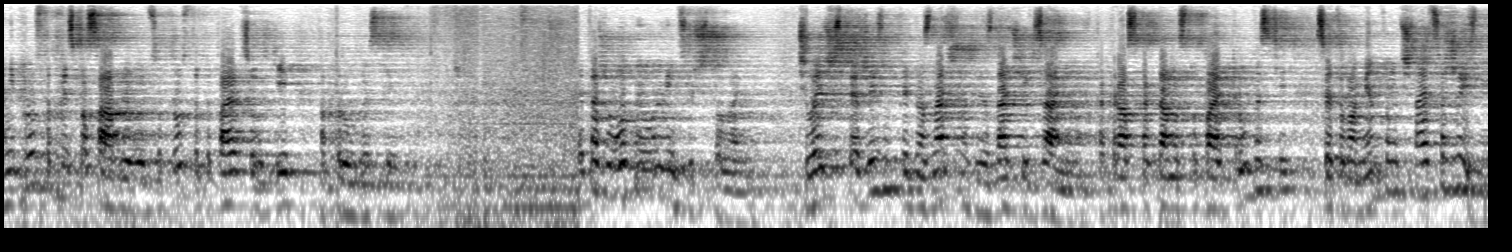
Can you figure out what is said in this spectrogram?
Они просто приспосабливаются, просто пытаются уйти от трудностей. Это животный уровень существования. Человеческая жизнь предназначена для сдачи экзаменов. Как раз когда наступают трудности, с этого момента начинается жизнь.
